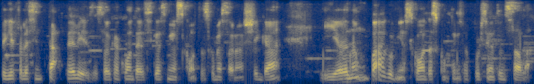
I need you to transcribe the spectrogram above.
Peguei e falei assim, tá, beleza. Só que acontece que as minhas contas começaram a chegar e eu não pago minhas contas com 30% de salário.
